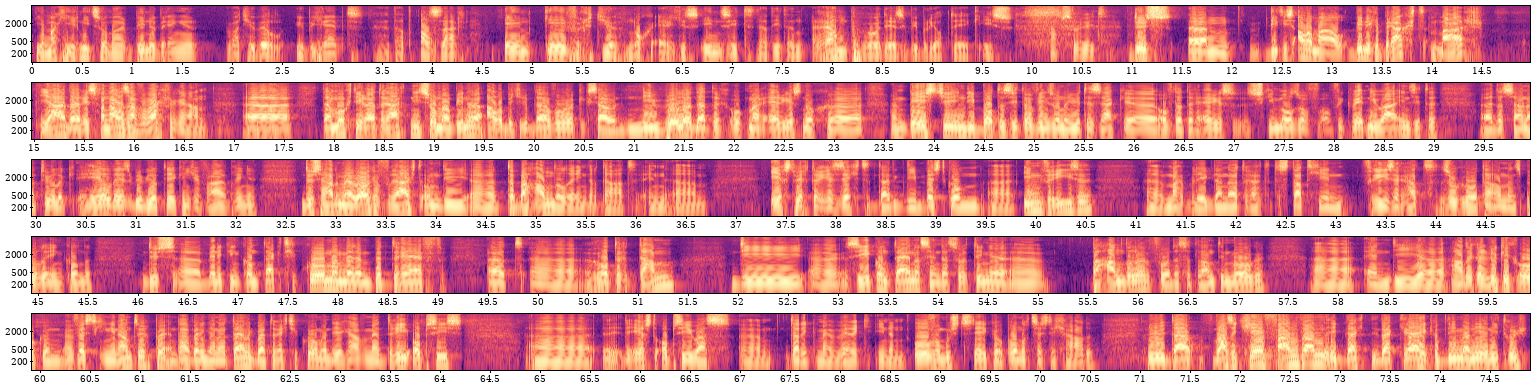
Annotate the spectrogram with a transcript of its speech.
Je mag hier niet zomaar binnenbrengen wat je wil. U begrijpt dat als daar één kevertje nog ergens in zit, dat dit een ramp voor deze bibliotheek is. Absoluut. Dus um, dit is allemaal binnengebracht, maar ja, daar is van alles aan verwacht gegaan. Uh, dat mocht hier uiteraard niet zomaar binnen, alle begrip daarvoor. Ik zou niet willen dat er ook maar ergens nog uh, een beestje in die botten zit of in zo'n jute zak, uh, of dat er ergens schimmels of, of ik weet niet waar in zitten. dat zou natuurlijk heel deze bibliotheek in gevaar brengen. Dus ze hadden mij wel gevraagd om die te behandelen, inderdaad. En um, eerst werd er gezegd dat ik die best kon invriezen. Uh, maar bleek dan uiteraard dat de stad geen vriezer had, zo groot dat al mijn spullen in konden. Dus uh, ben ik in contact gekomen met een bedrijf uit uh, Rotterdam, die zeecontainers en dat soort dingen behandelen voordat ze het land in mogen. en die hadden gelukkig ook een, een, vestiging in Antwerpen. En daar ben ik dan uiteindelijk bij terechtgekomen. Die gaven mij drie opties. de eerste optie was dat ik mijn werk in een oven moest steken op 160 graden. Nu, daar was ik geen fan van. Ik dacht, dat krijg ik op die manier niet terug.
